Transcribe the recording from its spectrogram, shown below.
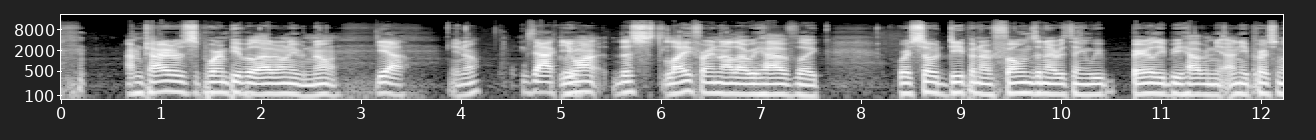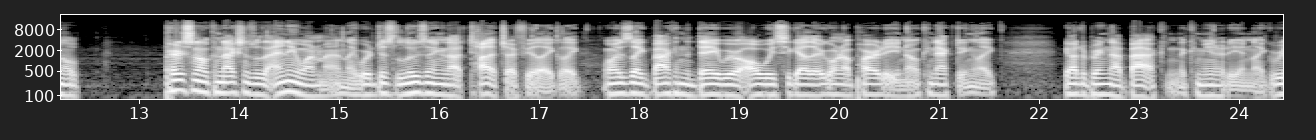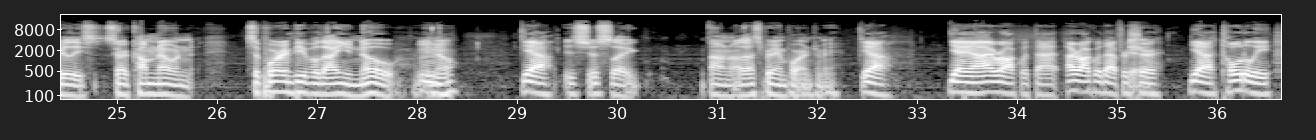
I'm tired of supporting people that I don't even know. Yeah. You know. Exactly. You want this life right now that we have, like, we're so deep in our phones and everything, we barely be having any personal personal connections with anyone, man. Like we're just losing that touch, I feel like. Like it was like back in the day we were always together, going to a party, you know, connecting, like you got to bring that back in the community and like really start coming out and supporting people that you know, you Mhm. know? Yeah. It's just like I don't know, that's pretty important to me. Yeah. Yeah, yeah, I rock with that. I rock with that for Yeah. sure. Yeah, totally.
